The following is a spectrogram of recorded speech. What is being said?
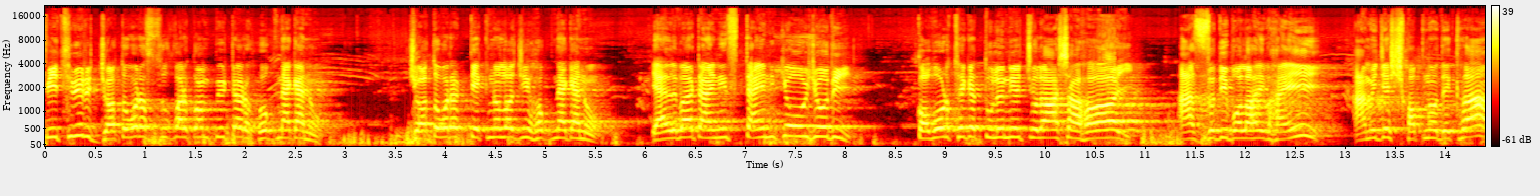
পৃথিবীর যত বড় সুপার কম্পিউটার হোক না কেন, যত বড় টেকনোলজি হোক না কেন অ্যালবার্ট আইনস্টাইনকেও যদি কবর থেকে তুলে নিয়ে চলে আসা হয়, আজ যদি বলা হয়, ভাই, আমি যে স্বপ্ন দেখলাম,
